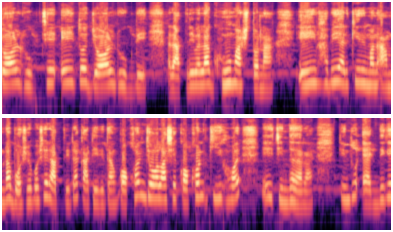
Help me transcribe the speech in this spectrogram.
জল ঢুকছে, এই তো জল ঢুকবে, রাত্রিবেলা ঘুম আসতো না। এইভাবেই আর কি মানে আমরা বসে বসে রাত্রিটা কাটিয়ে দিতাম। কখন জল আসে, কখন কি হয় এই চিন্তাধারা। কিন্তু একদিকে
